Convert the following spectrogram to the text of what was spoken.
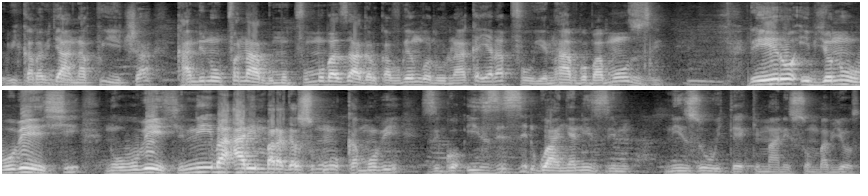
bikaba byanakwica kandi nupfa ntabwo umupfumu bazagaruka avuge ngo runaka yarapfuye ntabwo bamuzi. Rero ibyo ni ububeshyi ni ububeshyi. Niba ari imbaraga z'umwuka mubi zigo izi zirwanya ni zimwe. N'iz'uwiteka imana isumba byose.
